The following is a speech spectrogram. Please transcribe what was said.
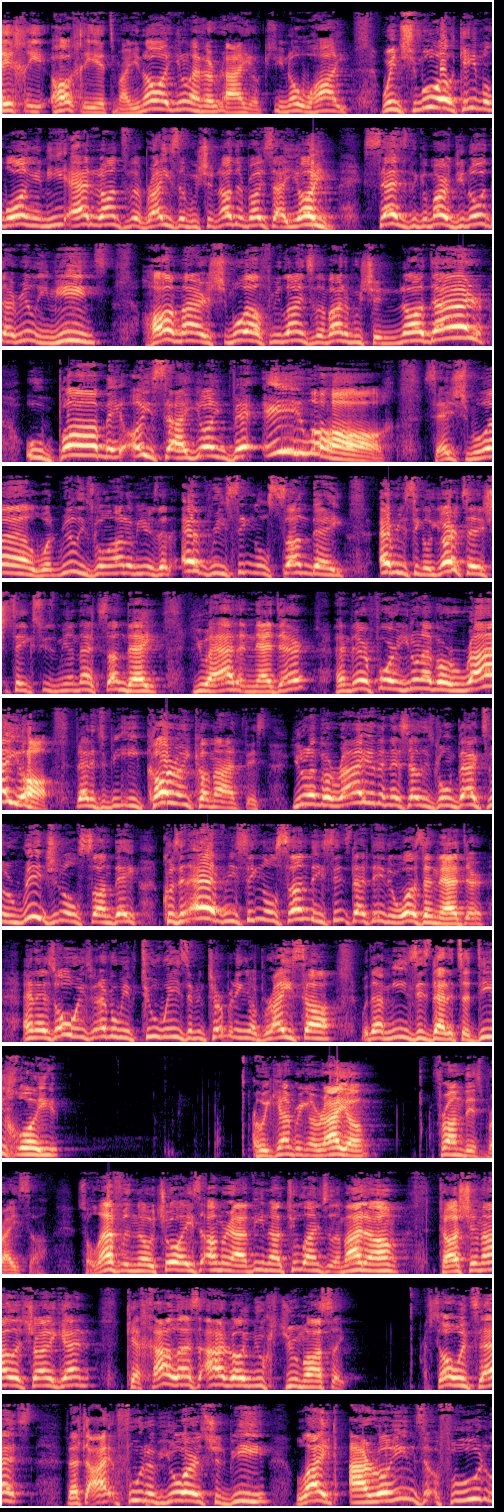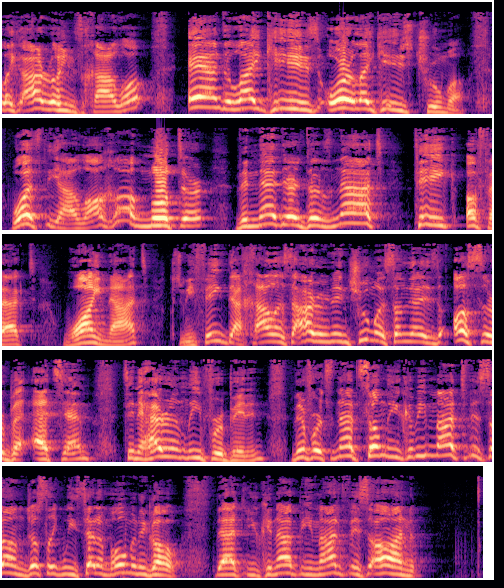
Itmar. You know what? You don't have a raya. You know why? When Shmuel came along and he added on to the Brisa of Ushanadar Bryce Ayoim, says the Gemara, do you know what that really means? Hamar Shmuel, three lines of the bottom, Ushanadar, Uba me oisa ayoim ve'eloch. Says Shmuel, what really is going on over here is that every single Sunday, every single yard I should say, excuse me, on that Sunday, you had a neder, and therefore you don't have a raya that it's be ikaroi kamanfis. You don't have a raya that necessarily is going back to the original Sunday, because in every single Sunday since that day there was a neder. And as always, whenever we have two ways of interpreting a brisa, what that means is that it's a dichoy, we can't bring a raya from this brisa. So left with no choice, Amar Avina, two lines to the madam, Tashim let's try again. Kechalas aroy nukjumasei. So it says that the food of yours should be like Aroin's food, like Aroin's challah, and like his, or like his truma. What's the halacha? Mutter. The neder does not take effect. Why not? Because we think that chalas aron and truma is something that is usr be'etzem. It's inherently forbidden. Therefore, it's not something you can be matfis on. Just like we said a moment ago, that you cannot be matfis on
